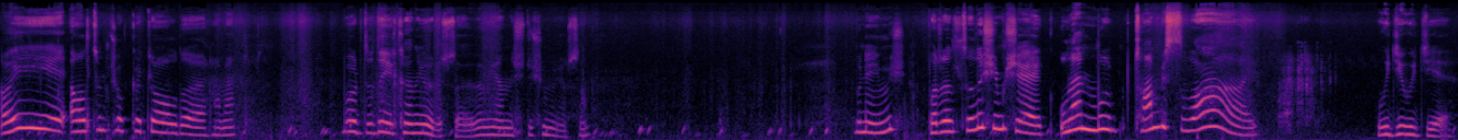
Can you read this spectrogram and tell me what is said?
Ay altım çok kötü oldu hemen. Burada da yıkanıyoruz sanırım yanlış düşünmüyorsam. Bu neymiş? Parıltılı şimşek. Ulan bu tam bir slime. Uci uci.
